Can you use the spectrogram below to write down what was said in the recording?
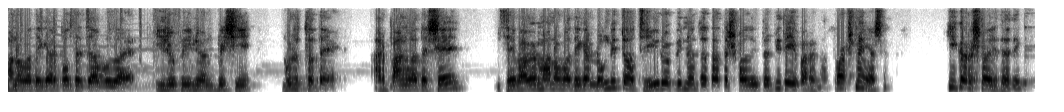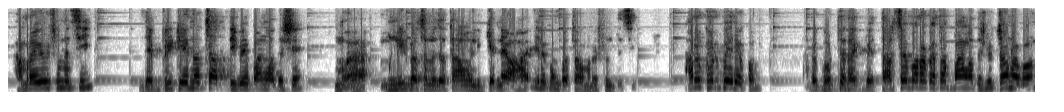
মানবাধিকার বলতে যা বোঝায়, ইউরোপীয় ইউনিয়ন বেশি গুরুত্ব দেয়। আর বাংলাদেশে যেভাবে মানবাধিকার লঙ্ঘিত হচ্ছে, ইউরোপীয় ইউনিয়ন তো তাদের সহযোগিতা দিতেই পারে না, প্রশ্নই আসে না। কি করে সহযোগিতা দিবে? আমরা এও শুনেছি যে ব্রিটেনও চাপ দিবে বাংলাদেশে নির্বাচনে যাতে আওয়ামী লীগকে নেওয়া হয়, এরকম কথা আমরা শুনতেছি। আরও ঘটবে এরকম। আরও ঘটতে থাকবে। তার চেয়ে বড় কথা বাংলাদেশের জনগণ,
